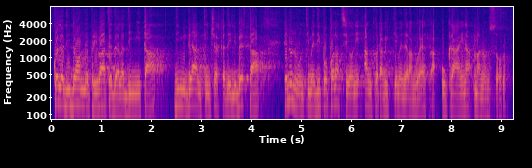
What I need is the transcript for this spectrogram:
quella di donne private della dignità, di migranti in cerca di libertà e non ultime di popolazioni ancora vittime della guerra, ucraina ma non solo.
